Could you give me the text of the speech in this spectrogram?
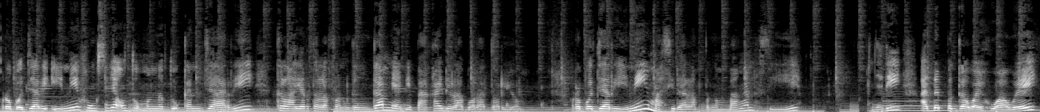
Robot jari ini fungsinya untuk mengetukkan jari ke layar telepon genggam yang dipakai di laboratorium robot jari ini masih dalam pengembangan sih. Jadi ada pegawai Huawei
